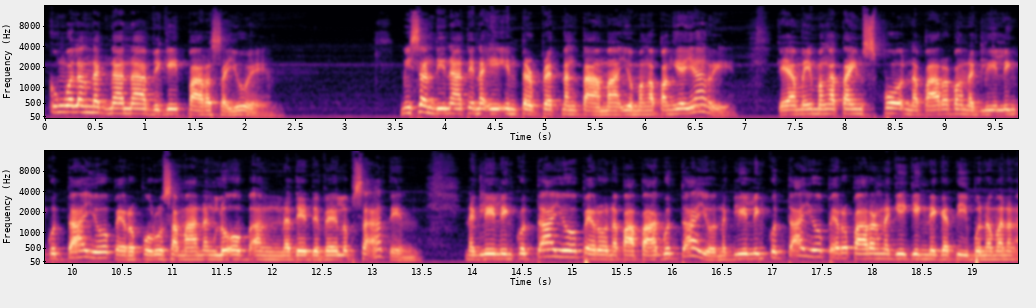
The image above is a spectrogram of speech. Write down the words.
kung walang nagna-navigate para sa iyo eh. Minsan di natin na-i-interpret ng tama yung mga pangyayari. Kaya may mga times po na para bang naglilingkod tayo pero puro sama ng loob ang nade-develop sa atin. Naglilingkod tayo pero napapagod tayo. Naglilingkod tayo pero parang nagiging negatibo naman ang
